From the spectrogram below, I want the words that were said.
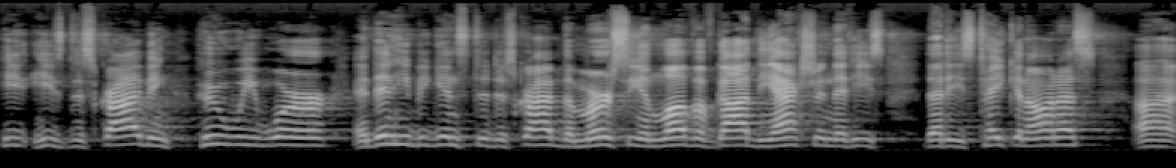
he, he's describing who we were, and then he begins to describe the mercy and love of God, the action that he's, that he's taken on us uh,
